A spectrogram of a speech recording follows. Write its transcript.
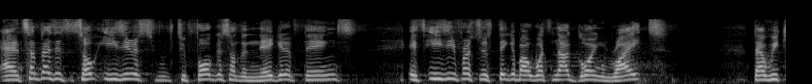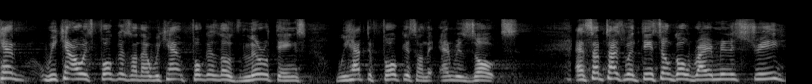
And sometimes it's so easy to focus on the negative things. It's easy for us to think about what's not going right. That we can't, we can't always focus on that. We can't focus on those little things. We have to focus on the end results. And sometimes when things don't go right in ministry,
